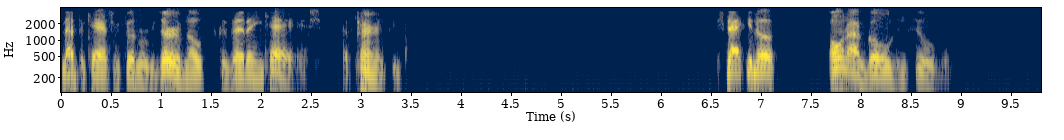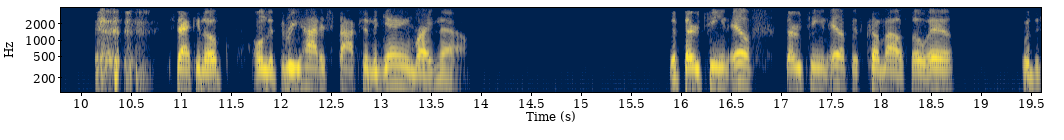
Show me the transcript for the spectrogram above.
not the cash from Federal Reserve notes, because that ain't cash. That's currency. Stacking up on our gold and silver. Stacking up on the three hottest stocks in the game right now. The 13F, 13F has come out so well with the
